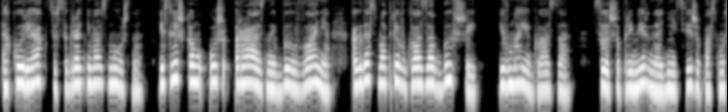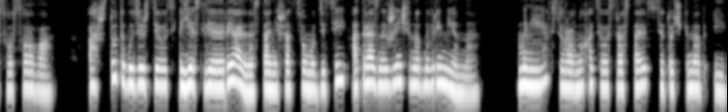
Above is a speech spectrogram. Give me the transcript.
Такую реакцию сыграть невозможно. И слишком уж разный был Ваня, когда смотрел в глаза бывшей и в мои глаза, слыша примерно одни и те же по смыслу слова. «А что ты будешь делать, если реально станешь отцом у детей от разных женщин одновременно?» Мне все равно хотелось расставить все точки над «и».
